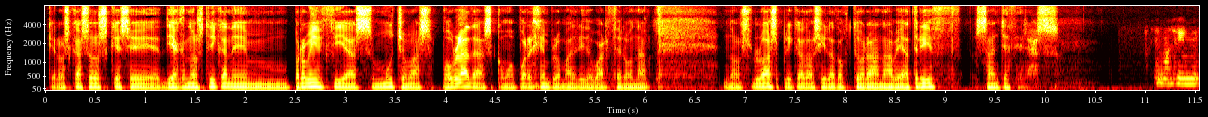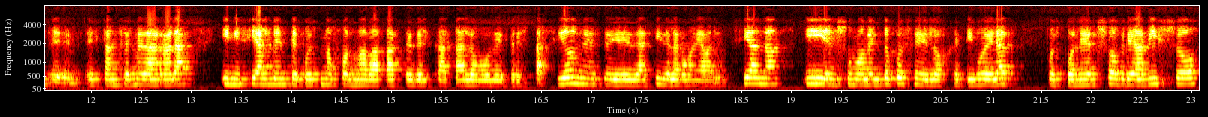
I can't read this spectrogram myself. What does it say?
que los casos que se diagnostican en provincias mucho más pobladas, como por ejemplo Madrid o Barcelona. Nos lo ha explicado así la doctora Ana Beatriz Sánchez Eras. Eh, esta enfermedad rara inicialmente pues no formaba parte del catálogo de prestaciones de, aquí de la Comunidad Valenciana y en su momento pues el objetivo era pues poner sobre aviso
